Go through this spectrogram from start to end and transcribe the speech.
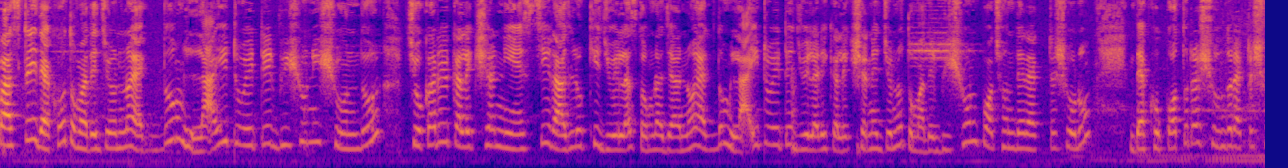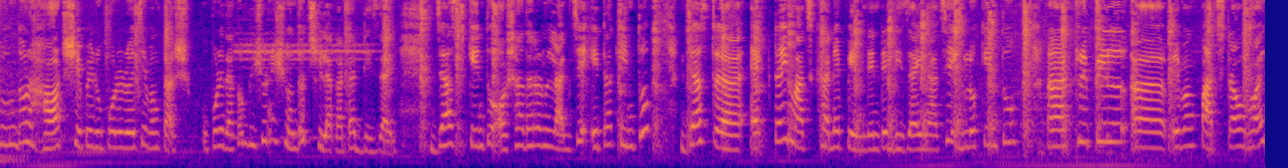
ফার্স্টেই দেখো তোমাদের জন্য একদম লাইট ওয়েটের ভীষণই সুন্দর চোকারের কালেকশন নিয়ে এসেছি। রাজলক্ষ্মী জুয়েলার্স তোমরা জানো, একদম লাইট ওয়েটের জুয়েলারি কালেকশনের জন্য তোমাদের ভীষণ পছন্দের একটা শোরুম দেখো কতটা সুন্দর, একটা সুন্দর হার্ট শেপের উপরে রয়েছে এবং তার উপরে দেখো ভীষণই সুন্দর ছিলাকাটার ডিজাইন জাস্ট কিন্তু অসাধারণ লাগছে। এটা কিন্তু জাস্ট একটাই মাঝখানে পেন্ডেন্টের ডিজাইন আছে। এগুলো কিন্তু ট্রিপল এবং পাঁচটাও হয়।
